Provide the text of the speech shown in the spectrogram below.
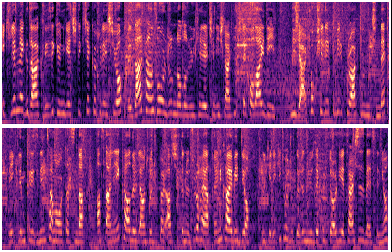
İklim ve gıda krizi gün geçtikçe kötüleşiyor ve zaten zor durumda olan ülkeler için işler hiç de kolay değil. Nijer çok şiddetli bir kuraklığın içinde ve iklim krizinin tam ortasında. Hastaneye kaldırılan çocuklar açlıktan ötürü hayatlarını kaybediyor. Ülkedeki çocukların %44'ü yetersiz besleniyor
